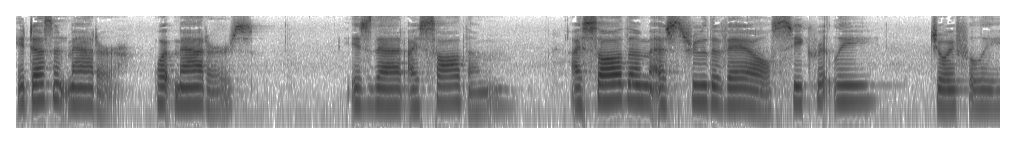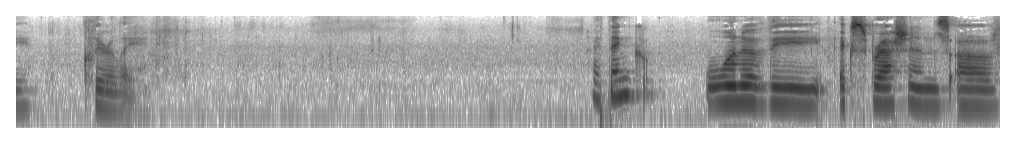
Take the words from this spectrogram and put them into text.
It doesn't matter. What matters is that I saw them. I saw them as through the veil, secretly, joyfully, clearly. I think one of the expressions of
